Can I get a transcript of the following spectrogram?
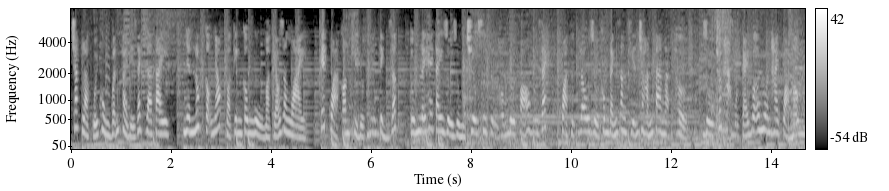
chắc là cuối cùng vẫn phải để rách ra tay, nhân lúc cậu nhóc và kinh công ngủ mà kéo ra ngoài. Kết quả con khỉ đột nhiên tỉnh giấc, túm lấy hai tay rồi dùng chiêu sư tử hống đối phó với rách, quả thực lâu rồi không đánh răng khiến cho hắn ta ngạt thở, rồi chốt hạ một cái vỡ luôn hai quả mông.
